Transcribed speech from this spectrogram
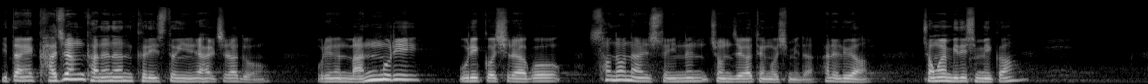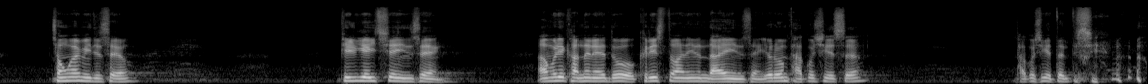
이 땅에 가장 가난한 그리스도인이라 할지라도 우리는 만물이 우리 것이라고 선언할 수 있는 존재가 된 것입니다. 할렐루야. 정말 믿으십니까? 정말 믿으세요? 빌 게이츠의 인생, 아무리 가난해도 그리스도 안에 있는 나의 인생, 여러분 바꾸시겠어요? 바꾸시겠다는 뜻이에요.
